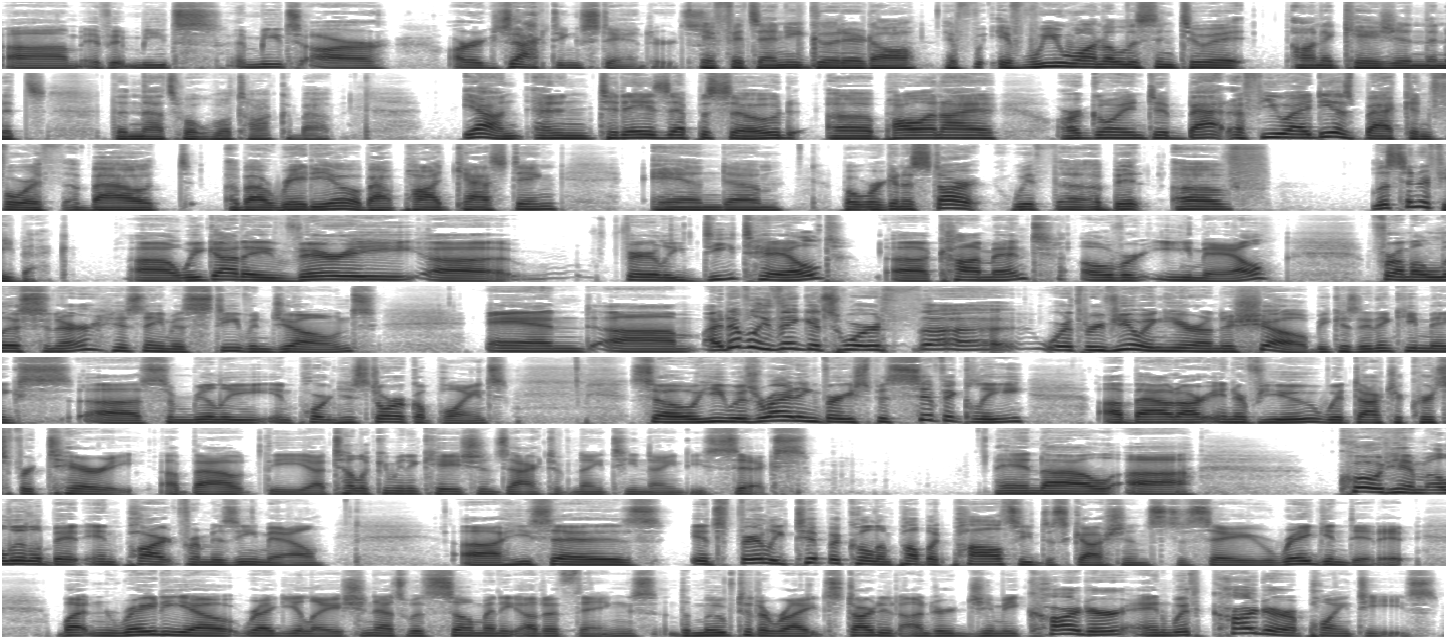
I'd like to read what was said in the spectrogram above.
um, if it meets it meets our our exacting standards. If it's any good at all, if if we want to listen to it on occasion, then it's then that's what we'll talk about. Yeah, and in today's episode, uh, Paul and I are going to bat a few ideas back and forth about about radio, about podcasting, and um, but we're going to start with a, a bit of listener feedback. Uh, we got a very uh, fairly detailed uh, comment over email from a listener. His name is Stephen Jones. And um, I definitely think it's worth uh, worth reviewing here on the show because I think he makes uh, some really important historical points. So he was writing very specifically about our interview with Dr. Christopher Terry about the uh, Telecommunications Act of 1996, and I'll quote him a little bit in part from his email. Uh, he says, It's fairly typical in public policy discussions to say Reagan did it, but in radio regulation, as with so many other things, the move to the right started under Jimmy Carter and with Carter appointees.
